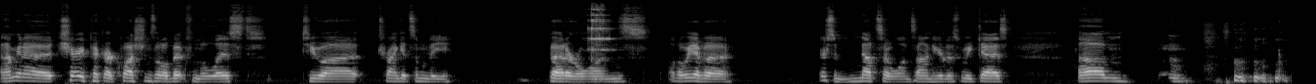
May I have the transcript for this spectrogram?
And I'm gonna cherry pick our questions a little bit from the list to uh, try and get some of the better ones. Although we have a there's some nutso ones on here this week, guys. Um, I'm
